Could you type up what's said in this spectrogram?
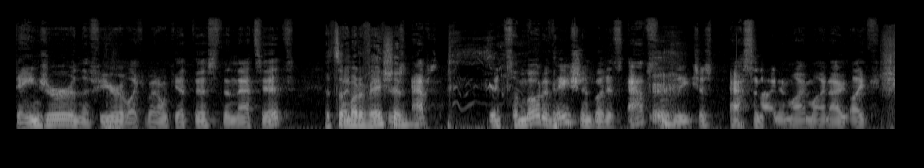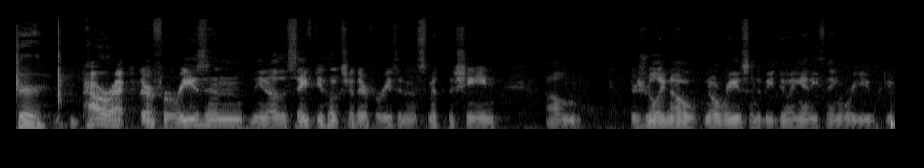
danger and the fear of like, if I don't get this, then that's it. It's a But- but motivation. abs- it's a motivation, but it's absolutely just asinine in my mind. I like Sure. Power racks are there for a reason. You know, the safety hooks are there for a reason in the Smith machine. Um, there's really no no reason to be doing anything where you you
